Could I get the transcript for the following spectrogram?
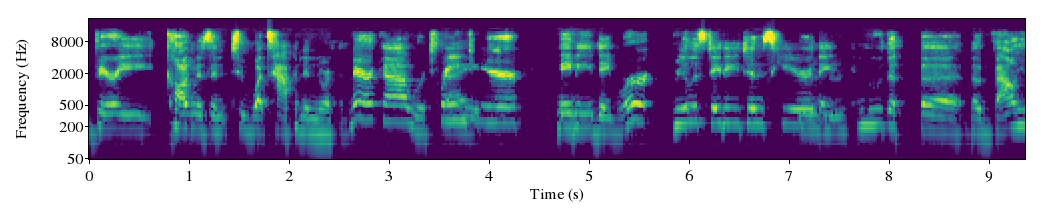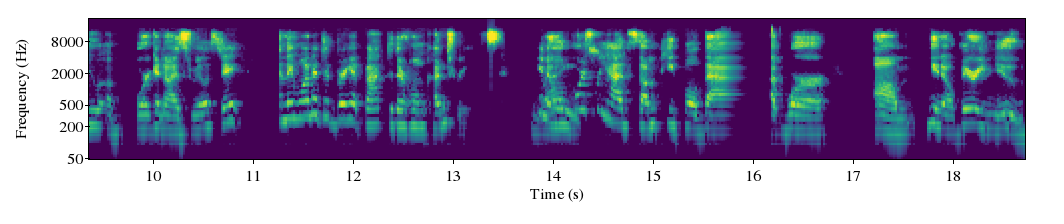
very cognizant to what's happened in North America. We're trained right. here. Maybe they were real estate agents here. Mm-hmm. They knew the, the the value of organized real estate, and they wanted to bring it back to their home countries. You right. know, of course, we had some people that were, um, you know, very new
